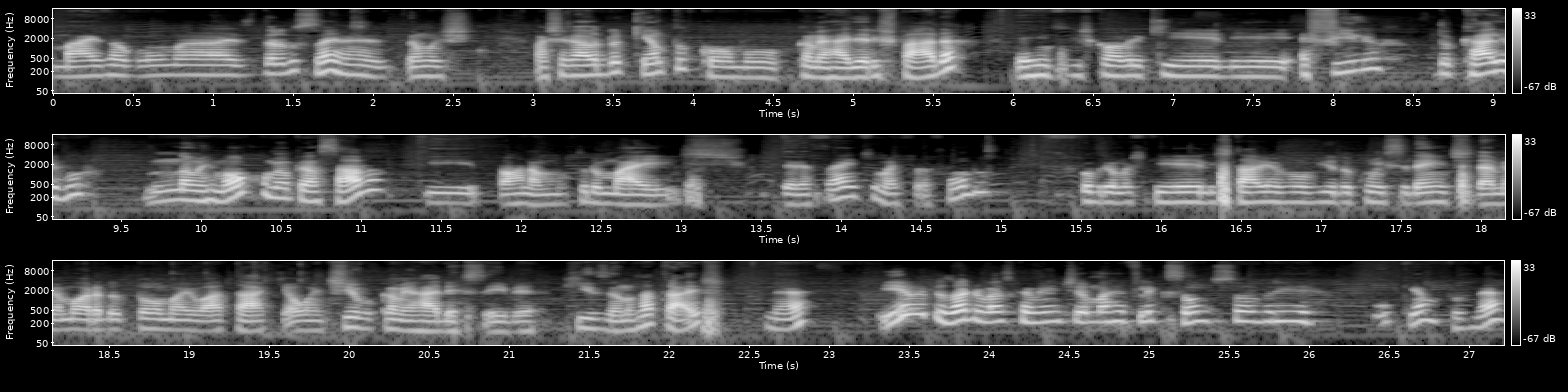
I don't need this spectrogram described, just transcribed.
mais algumas introduções, né? Temos a chegada do Kento como Kamen Rider Espada. E a gente descobre que ele é filho do Calibur, não irmão, como eu pensava, que torna tudo mais interessante, mais profundo. Descobrimos que ele estava envolvido com o incidente da memória do Toma e o ataque ao antigo Kamen Rider Saber 15 anos atrás, né? E o episódio basicamente é uma reflexão sobre o Kento, né?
